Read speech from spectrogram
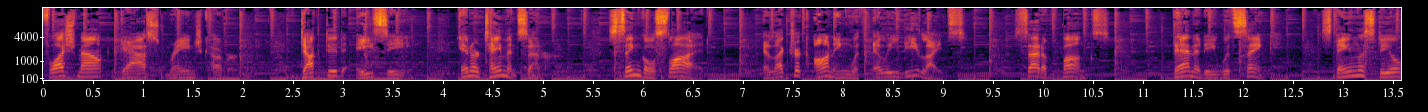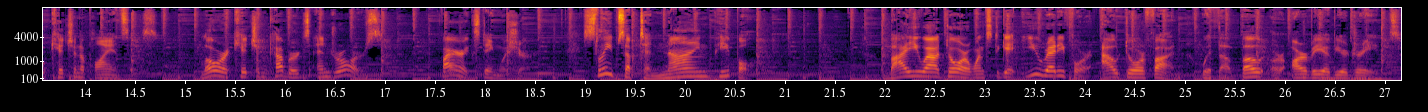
flush mount gas range cover, ducted AC, entertainment center, single slide, electric awning with LED lights, set of bunks, vanity with sink, stainless steel kitchen appliances, lower kitchen cupboards and drawers, fire extinguisher, sleeps up to nine people. Bayou Outdoor wants to get you ready for outdoor fun with the boat or RV of your dreams.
